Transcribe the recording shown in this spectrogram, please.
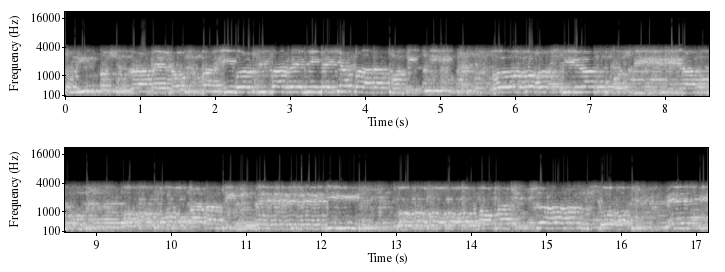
το ύμνο σου γραμμένο ψάχνω Μες στη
